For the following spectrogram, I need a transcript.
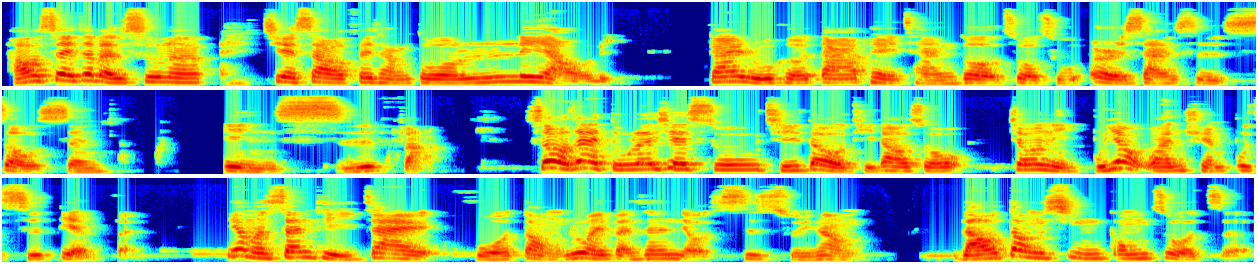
好，所以这本书呢，哎，介绍了非常多料理，该如何搭配才能够做出二三四瘦身饮食法。所以我在读了一些书，其实都有提到说，就是你不要完全不吃淀粉，因为我们身体在活动，如果你本身有是属于那种劳动性工作者，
